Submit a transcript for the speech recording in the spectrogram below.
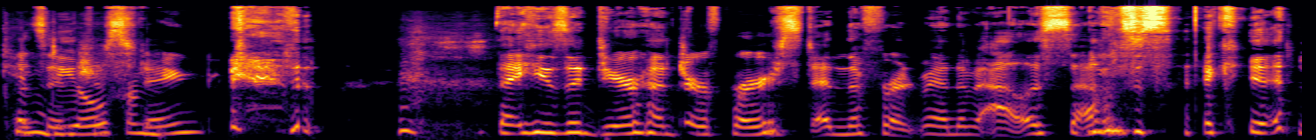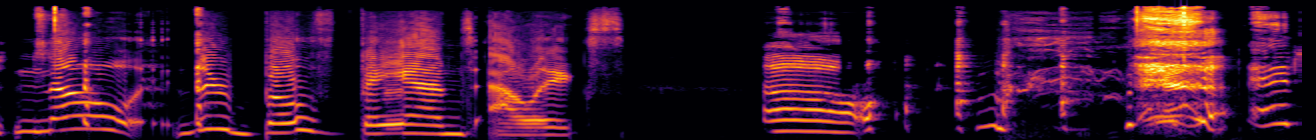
Kim That's Deal from. that he's a deer hunter first and the frontman of Atlas Sound second. no, they're both bands, Alex. Oh. and,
